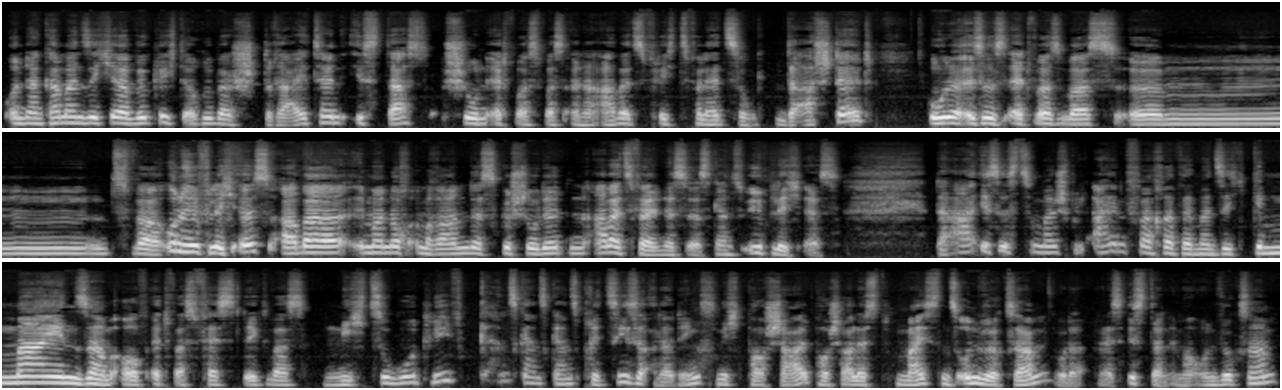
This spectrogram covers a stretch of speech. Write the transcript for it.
Und dann kann man sich ja wirklich darüber streiten, ist das schon etwas, was eine Arbeitspflichtsverletzung darstellt? Oder ist es etwas, was ähm, zwar unhöflich ist, aber immer noch im Rahmen des geschuldeten Arbeitsverhältnisses ganz üblich ist? Da ist es zum Beispiel einfacher, wenn man sich gemeinsam auf etwas festlegt, was nicht so gut lief. Ganz, ganz, ganz präzise allerdings, nicht pauschal. Pauschal ist meistens unwirksam oder es ist dann immer unwirksam,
